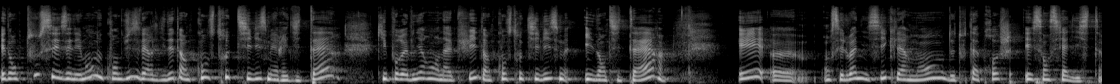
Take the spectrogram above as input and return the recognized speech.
Et donc tous ces éléments nous conduisent vers l'idée d'un constructivisme héréditaire qui pourrait venir en appui d'un constructivisme identitaire. Et euh, on s'éloigne ici clairement de toute approche essentialiste.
